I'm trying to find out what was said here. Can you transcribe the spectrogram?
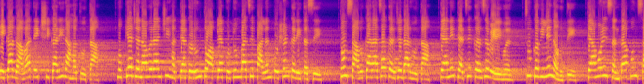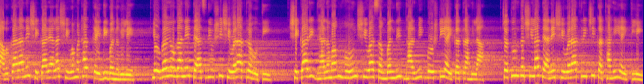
एका गावात एक शिकारी राहत होता. मुख्य जनावरांची हत्या करून तो आपल्या कुटुंबाचे पालन पोषण करीत असे. तो सावकाराचा कर्जदार होता. त्याने त्याचे कर्ज वेळेवर चुकविले नव्हते. त्यामुळे संतापून सावकाराने शिकाऱ्याला शिवमठात कैदी बनविले. योगायोगाने त्याच दिवशी शिवरात्र होती. शिकारी ध्यानमग्न होऊन शिवा संबंधित धार्मिक गोष्टी ऐकत राहिला. चतुर्दशीला त्याने शिवरात्रीची कथाही ऐकली.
